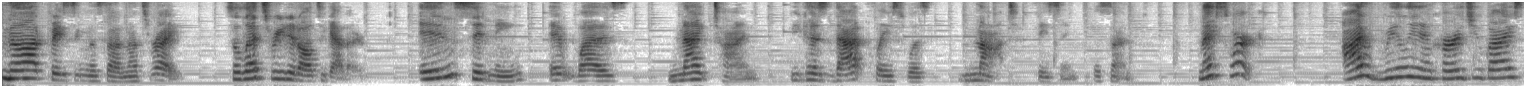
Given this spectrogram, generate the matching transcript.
not facing the sun, that's right. So let's read it all together. In Sydney, it was nighttime because that place was not facing the sun. Nice work. I really encourage you guys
